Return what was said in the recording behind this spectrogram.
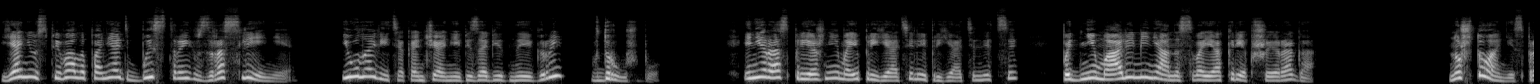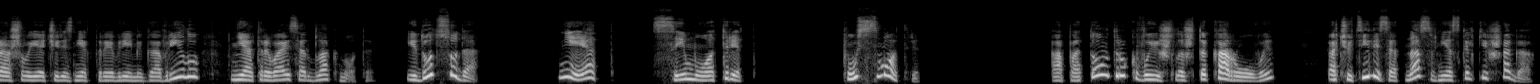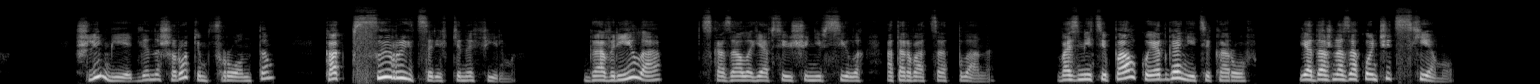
я не успевала понять быстро их взросление и уловить окончание безобидной игры в дружбу. И не раз прежние мои приятели и приятельницы поднимали меня на свои окрепшие рога. «Ну что они?» — спрашиваю я через некоторое время Гаврилу, не отрываясь от блокнота. «Идут сюда?» «Нет, смотрят». «Пусть смотрят». А потом вдруг вышло, что коровы очутились от нас в нескольких шагах шли медленно, широким фронтом, как псы-рыцари в кинофильмах. «Гаврила», — сказала я, все еще не в силах оторваться от плана, — «возьмите палку и отгоните коров. Я должна закончить схему».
